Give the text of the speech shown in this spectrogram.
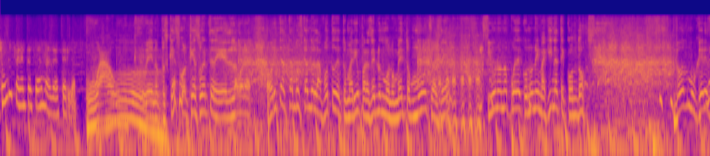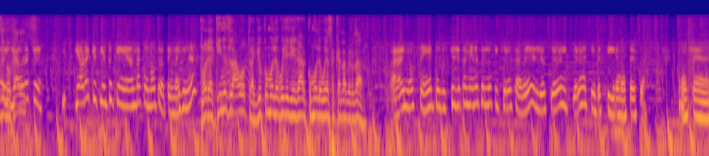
son diferentes formas de hacerlo. Wow. Bueno, pues qué, suer- qué suerte de Laura. Ahorita están buscando la foto de tu marido para hacerle un monumento, muchos, ¿eh? Si uno no puede con uno, imagínate con dos. Dos mujeres No, y ahora enojadas. que y ahora que siento que anda con otra, ¿te imaginas? Ahora, ¿quién es la otra? ¿Yo cómo le voy a llegar? ¿Cómo le voy a sacar la verdad? Ay, no sé, pues es que yo también eso es lo que quiero saber. Yo quiero y quiero que investiguemos eso. O sea,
